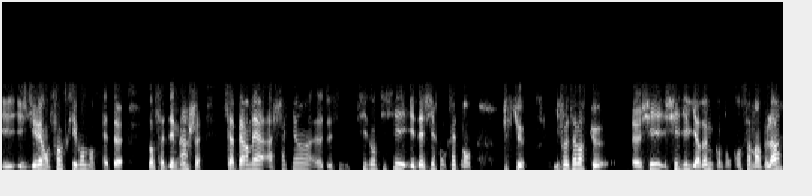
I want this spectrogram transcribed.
et, je dirais en s'inscrivant dans cette dans cette démarche, ça permet à, chacun euh, de s'identifier et d'agir concrètement. Puisque il faut savoir que chez chez Garden, quand on consomme un plat,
